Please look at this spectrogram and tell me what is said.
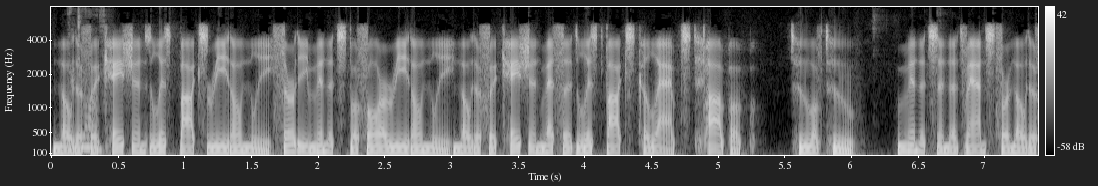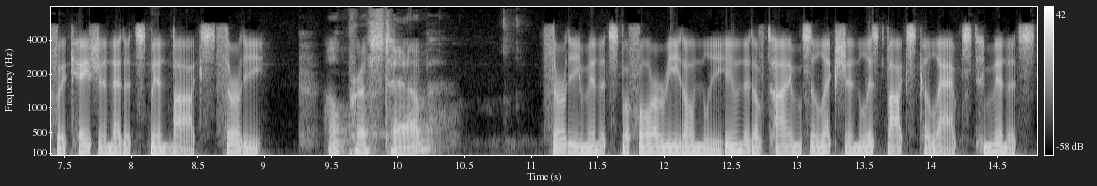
Notifications list box read only 30 minutes before read only. Notification method list box collapsed. Pop up 2 of 2. Minutes in advance for notification edit spin box 30. I'll press Tab. 30 minutes before read only. Unit of time selection list box collapsed. Minutes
